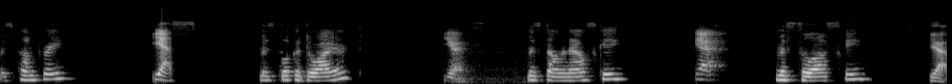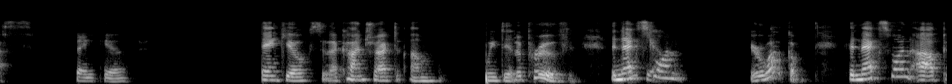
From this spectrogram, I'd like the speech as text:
Ms. Pumphrey, Yes. Ms. Booker Dwyer, Yes. Ms. Domanowski, Yes. Ms. Stolarski. Yes. Thank you. Thank you. So that contract, um, we did approve. The next you. one, you're welcome. The next one up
